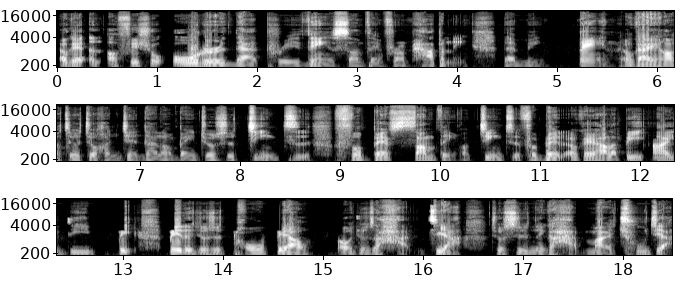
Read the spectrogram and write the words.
OK，an official order that prevents something from happening。That means ban，OK，好，这个就很简单了，ban 就是禁止，forbid something，哈，禁止，forbid，OK，好了，b i d b，bid 就是投标。哦，就是喊价，就是那个喊卖出价，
